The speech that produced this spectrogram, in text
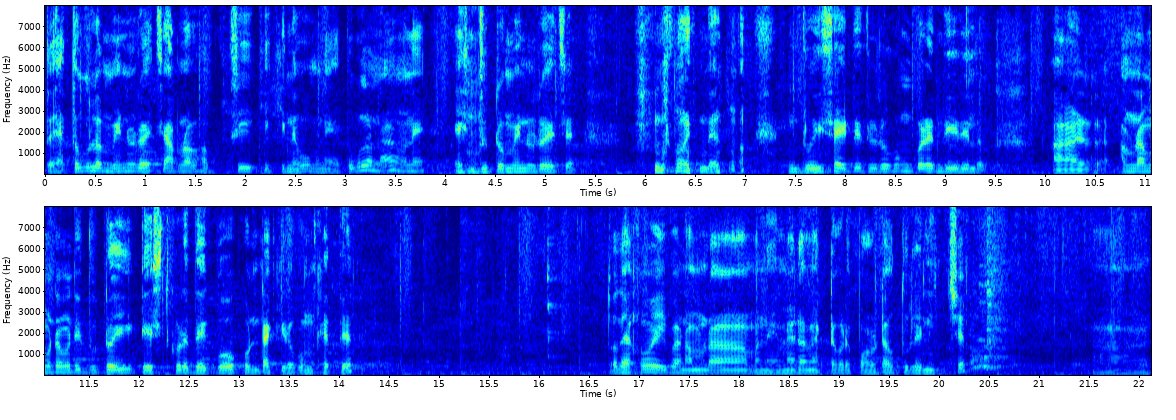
তো এতগুলো মেনু রয়েছে, আমরা ভাবছি কি কি নেব? মানে এতগুলো না মানে এই দুটো মেনু রয়েছে। দুই সাইডে দু রকম করে দিয়ে দিল। আর আমরা মোটামুটি দুটোই টেস্ট করে দেখব কোনটা কীরকম খেতে। তো দেখো, এইবার আমরা মানে ম্যাডাম একটা করে পরোটাও তুলে নিচ্ছে। আর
